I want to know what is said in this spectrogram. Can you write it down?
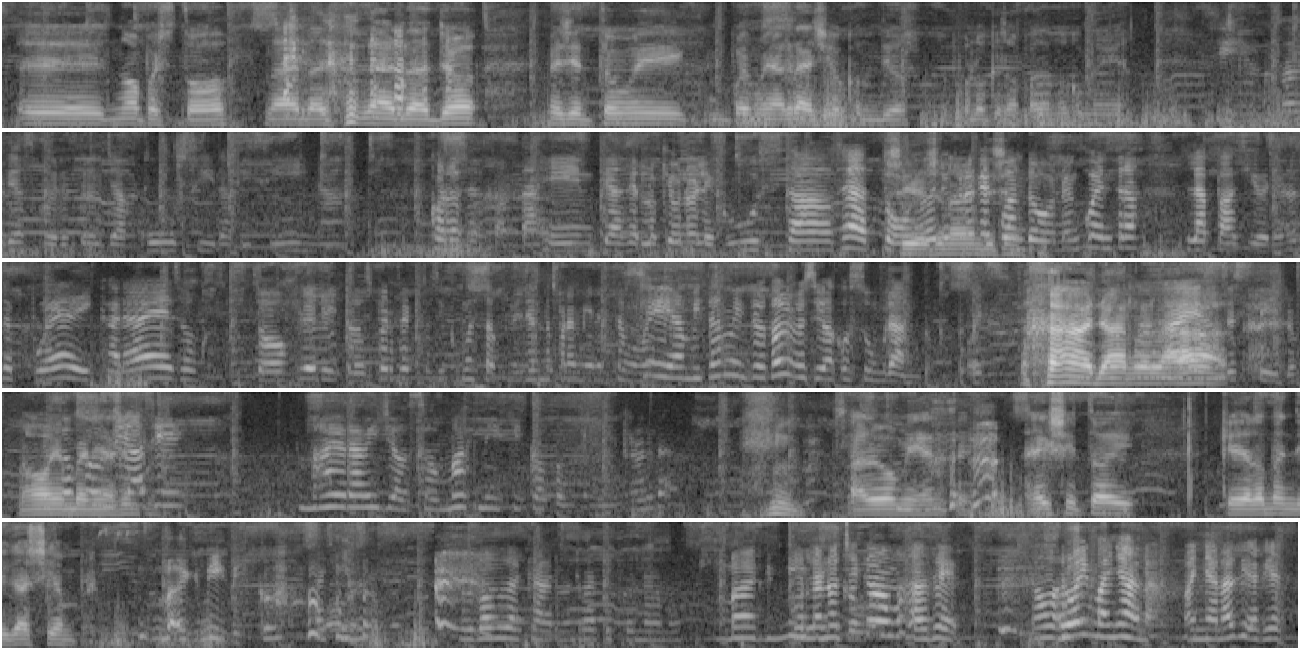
Eh, no, pues todo. La verdad, la verdad, yo me siento muy, pues, muy agradecido con Dios por lo que está pasando con mi vida. Sí, yo no sabría escoger entre el jacuzzi, la piscina, conocer tanta gente, hacer lo que a uno le gusta, o sea, todo. Sí, es yo una creo que cuando uno encuentra la pasión y uno se puede dedicar a eso, todo fluye y todo es perfecto, así como está fluyendo para mí en este momento. Sí, a mí también, yo también me estoy acostumbrando, pues, Ah, ya, a relajado. este estilo. No, bienvenida un día siempre. así maravilloso, magnífico con Kevin Roldán. Saludos, mi gente. Éxito y que Dios los bendiga siempre. Magnífico. Aquí nos, nos vamos a quedar un ratico nada más. Magnífico. Por la noche, ¿qué vamos a hacer? No, no, y mañana, mañana sí de fiesta.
